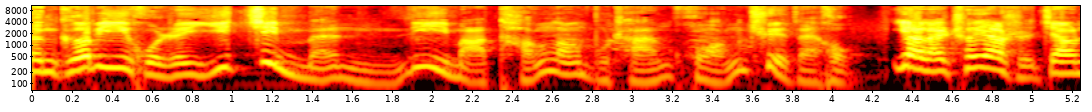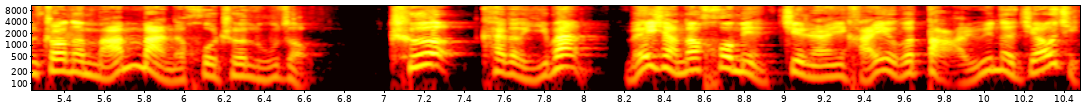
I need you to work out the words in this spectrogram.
等隔壁一伙人一进门，立马螳螂捕蝉，黄雀在后，要来车钥匙将装得满满的货车掳走。车开到一半，没想到后面竟然还有个打晕的交警，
